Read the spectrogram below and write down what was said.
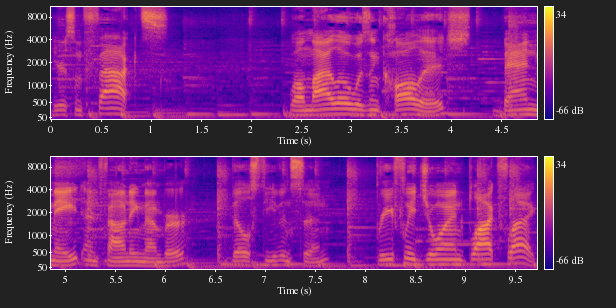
here's some facts. While Milo was in college, bandmate and founding member Bill Stevenson briefly joined Black Flag.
